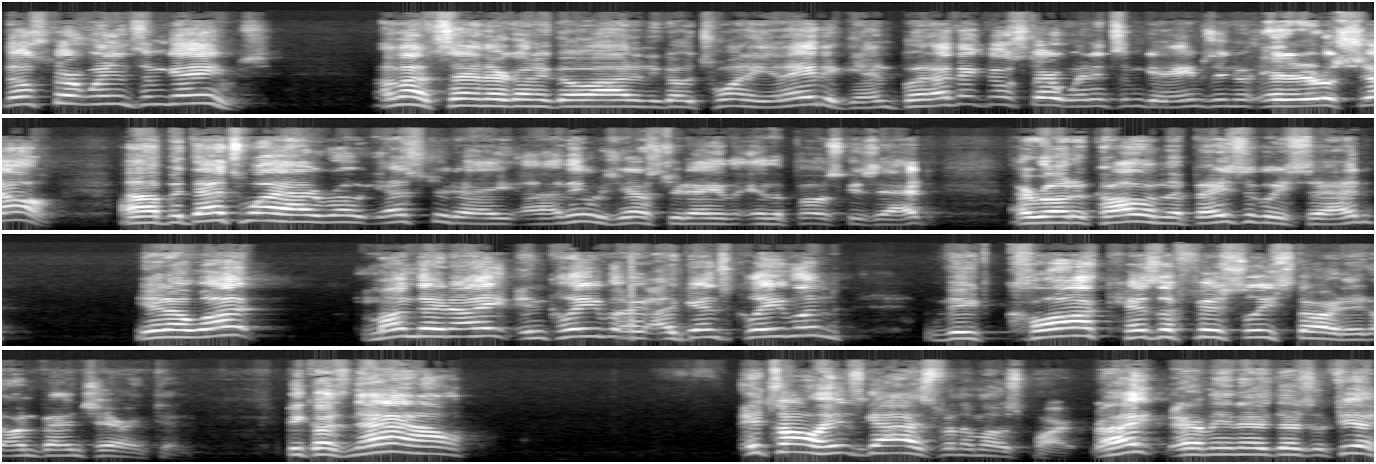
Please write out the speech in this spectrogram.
they'll start winning some games. I'm not saying they're going to go out and go 20 and 8 again, but I think they'll start winning some games and, and it'll show. Uh, but that's why I wrote yesterday, uh, I think it was yesterday in, in the Post Gazette, I wrote a column that basically said, you know what? Monday night in Cleveland against Cleveland, the clock has officially started on Ben Cherington because now it's all his guys for the most part, right? I mean, there, there's a few,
